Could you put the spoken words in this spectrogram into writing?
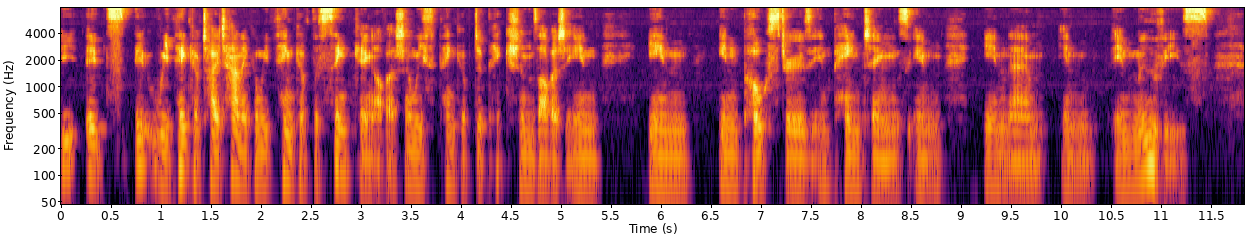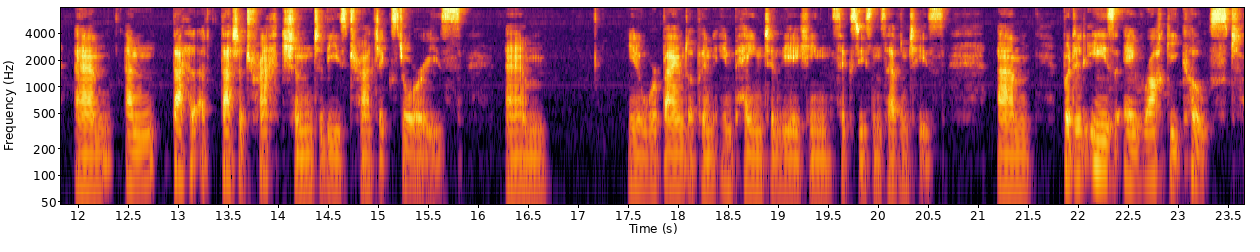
it's it, we think of Titanic and we think of the sinking of it, and we think of depictions of it in in in posters, in paintings, in in um, in in movies, um, and that that attraction to these tragic stories, um, you know, were bound up in, in paint in the eighteen sixties and seventies. Um, but it is a rocky coast.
